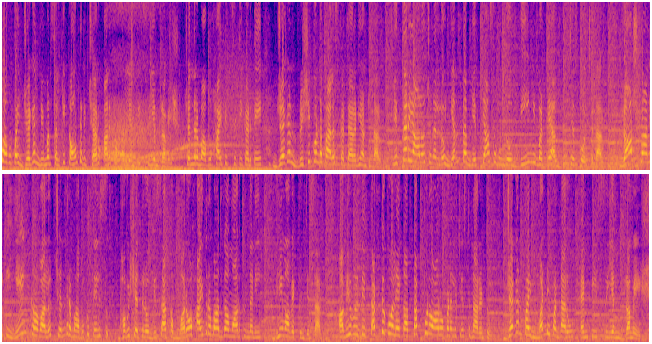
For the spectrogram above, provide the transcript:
చంద్రబాబుపై జగన్ విమర్శలకి కౌంటర్ ఇచ్చారు Anakapalli MP CM Ramesh. Chandrababu hitech city కడితే జగన్ రిషికొండ ప్యాలెస్ కట్టారని అంటున్నారు. ఇద్దరి ఆలోచనల్లో ఎంత వ్యత్యాసం ఉందో దీన్ని బట్టే అర్థం చేసుకోవచ్చన్నారు. రాష్ట్రానికి ఏం కావాలో చంద్రబాబుకు తెలుసు. భవిష్యత్తులో విశాఖ మరో హైదరాబాద్గా మారుతుందని ధీమా వ్యక్తం చేశారు. అభివృద్ధి తట్టుకోలేక తప్పుడు ఆరోపణలు చేస్తున్నారంటూ జగన్ పై మండిపడ్డారు MP CM Ramesh.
